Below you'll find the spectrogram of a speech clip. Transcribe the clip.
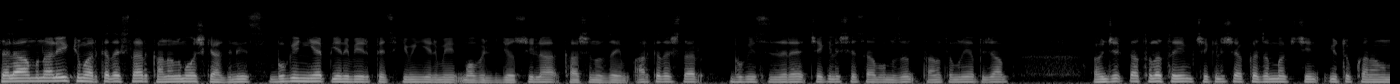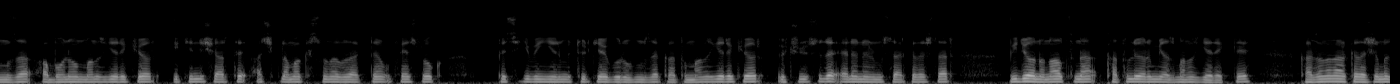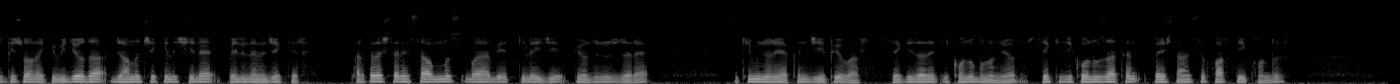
Selamun aleyküm arkadaşlar kanalıma hoş geldiniz. Bugün yepyeni bir PES 2020 mobil videosuyla karşınızdayım. Arkadaşlar bugün sizlere çekiliş hesabımızın tanıtımını yapacağım. Öncelikle hatırlatayım çekiliş hak kazanmak için YouTube kanalımıza abone olmanız gerekiyor. İkinci şartı açıklama kısmına bıraktığım Facebook PES 2020 Türkiye grubumuza katılmanız gerekiyor. Üçüncüsü de en önemlisi arkadaşlar videonun altına katılıyorum yazmanız gerekli. Kazanan arkadaşımız bir sonraki videoda canlı çekiliş ile belirlenecektir. Arkadaşlar hesabımız baya bir etkileyici. Gördüğünüz üzere 2 milyona yakın GP var. 8 adet ikonu bulunuyor. 8 ikonun zaten 5 tanesi farklı ikondur.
